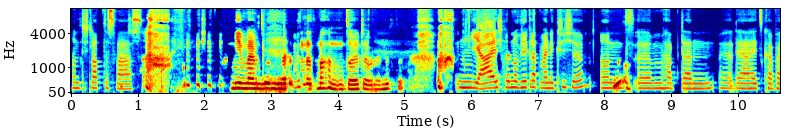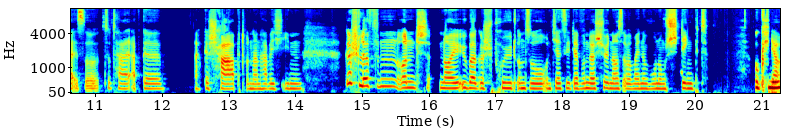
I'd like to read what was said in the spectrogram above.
Und ich glaube, das war's. nie in meinem Leben gehört, dass man das machen sollte oder müsste. ja, ich renoviere gerade meine Küche und Uh. ähm, habe dann, äh, der Heizkörper ist so total abge, abgeschabt und dann habe ich ihn geschliffen und neu übergesprüht und so. Und jetzt sieht er wunderschön aus, aber meine Wohnung stinkt. Okay. Ja.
